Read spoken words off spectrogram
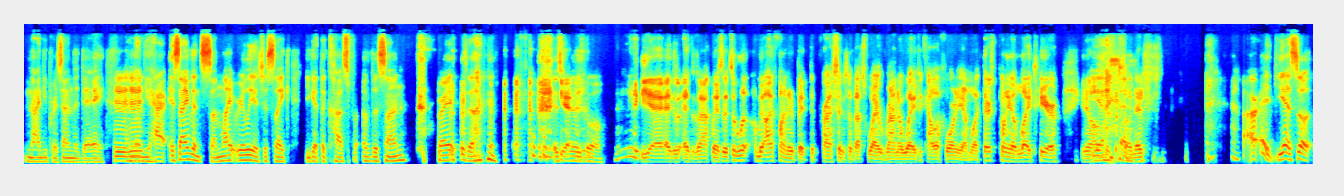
90% of the day. And Mhm. then you have it's not even sunlight really, it's just like you get the cusp of the sun, right? So it's Yeah. really cool. Yeah, ex- exactly. It's, it's a little, I mean, I find it a bit depressing. So that's why I ran away to California. I'm like, there's plenty of light here. You know, Yeah. take the sun in. All right. Yeah. So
